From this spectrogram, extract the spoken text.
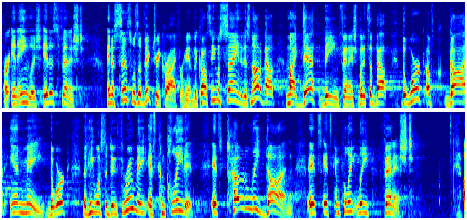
are in English, it is finished in a sense, was a victory cry for him because he was saying that it's not about my death being finished, but it's about the work of God in me. The work that he wants to do through me is completed. It's totally done. It's, it's completely finished. Uh,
